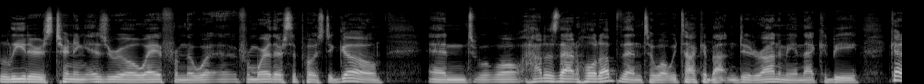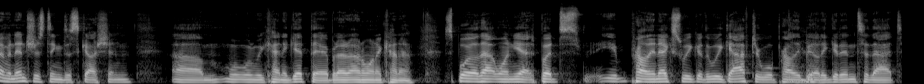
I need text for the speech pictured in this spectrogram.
leaders turning Israel away from the from where they're supposed to go. And well, how does that hold up then to what we talk about in Deuteronomy? And that could be kind of an interesting discussion um, when we kind of get there. But I don't want to kind of spoil that one yet. But probably next week or the week after, we'll probably be able to get into that,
